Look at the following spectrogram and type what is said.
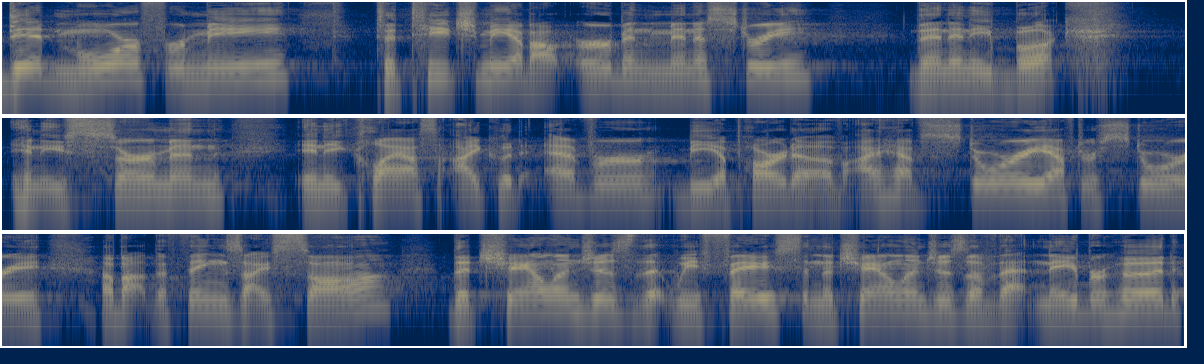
did more for me to teach me about urban ministry than any book, any sermon, any class I could ever be a part of. I have story after story about the things I saw, the challenges that we face, and the challenges of that neighborhood.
